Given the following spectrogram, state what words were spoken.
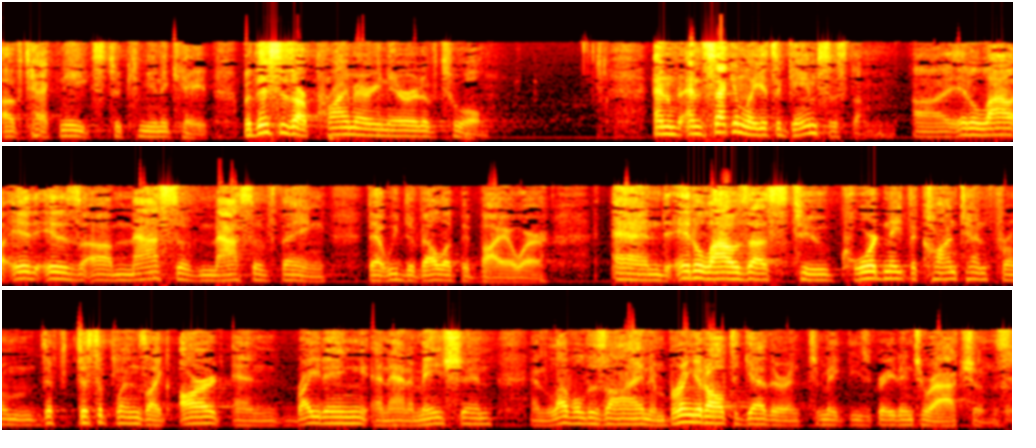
of techniques to communicate. But this is our primary narrative tool. And, and secondly, it's a game system. Uh, it allow it is a massive, massive thing that we develop at BioWare, and it allows us to coordinate the content from dif- disciplines like art and writing and animation and level design and bring it all together and to make these great interactions.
